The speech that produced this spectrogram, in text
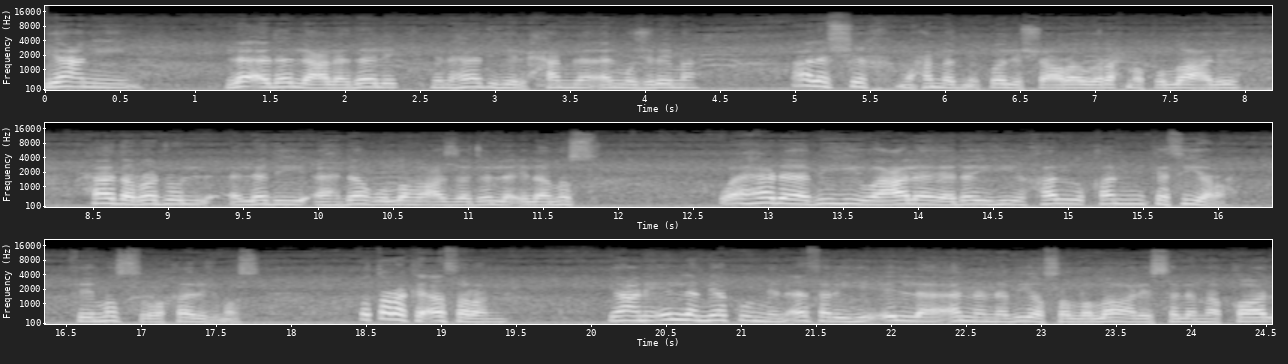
يعني لا أدل على ذلك من هذه الحملة المجرمة على الشيخ محمد مقبل الشعراوي رحمة الله عليه هذا الرجل الذي أهداه الله عز وجل إلى مصر وهدى به وعلى يديه خلقا كثيرة في مصر وخارج مصر وترك أثرا. يعني إن لم يكن من أثره إلا أن النبي صلى الله عليه وسلم قال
